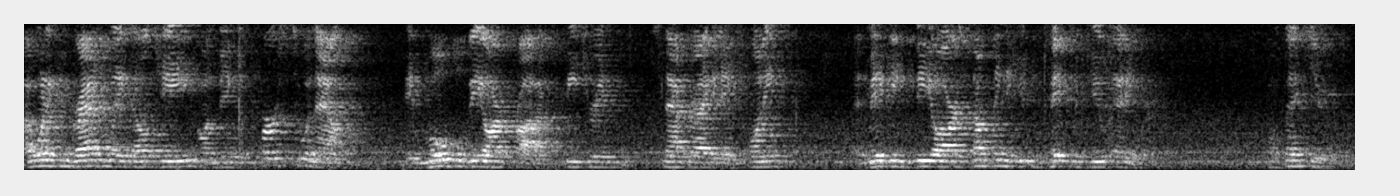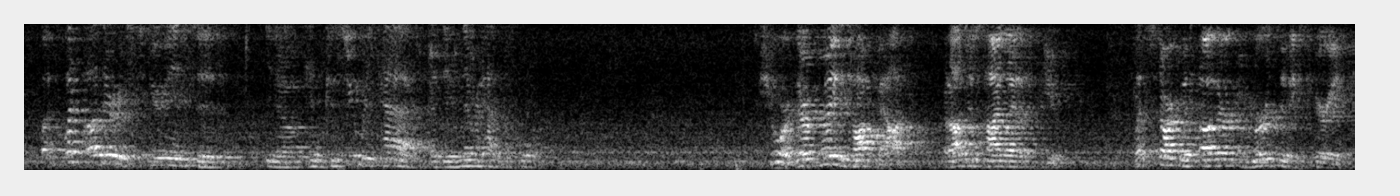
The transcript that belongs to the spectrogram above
I want to congratulate LG on being the first to announce a mobile VR product featuring Snapdragon 820 and making VR something that you can take with you anywhere. Well, thank you. But what other experiences, you know, can consumers have that they've never had before? Sure, there are plenty to talk about, but I'll just highlight a few. Let's start with other immersive experiences.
